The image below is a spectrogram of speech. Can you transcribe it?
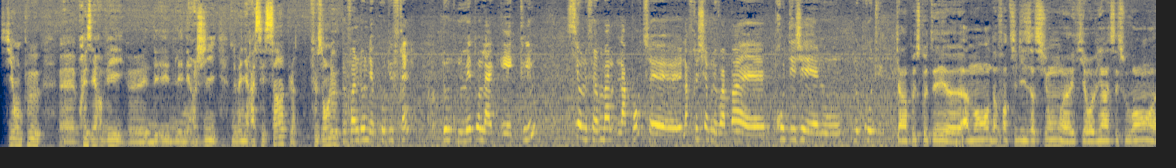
Si on peut euh, préserver euh, de l'énergie de manière assez simple, faisons-le. Nous vendons des produits frais, donc nous mettons la clim si on ne ferme pas la porte, euh, la fraîcheur ne va pas euh, protéger nos, produits. Il y a un peu ce côté euh, amende, infantilisation qui revient assez souvent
